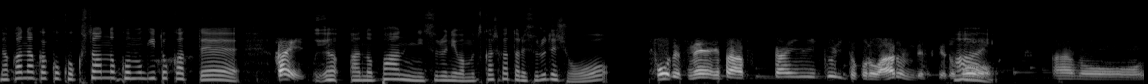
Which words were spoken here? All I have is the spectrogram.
なかなかこう国産の小麦とかって、はい、やあのパンにするには難しかったりするでしょ？うそうですね。やっぱり扱いにくいところはあるんですけども、はいあの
